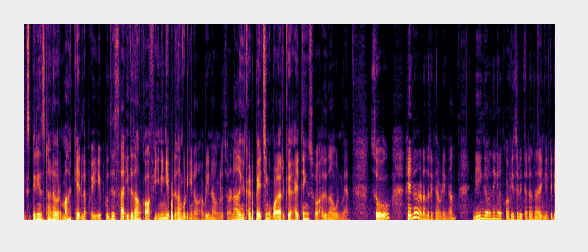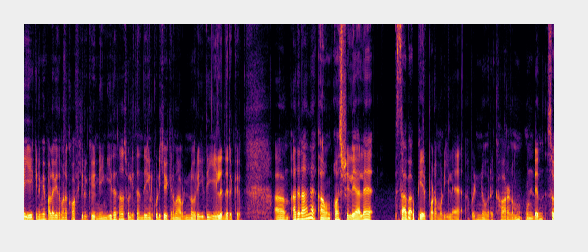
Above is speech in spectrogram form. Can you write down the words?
எக்ஸ்பீரியன்ஸ்டான ஒரு மார்க்கெட்டில் போய் புதுசாக இதுதான் காஃபி நீங்கள் இப்படி தான் குடிக்கணும் அப்படின்னு அவங்களுக்கு சொன்னால் அதுங்க கடுப்பாயிடுச்சிங்க போல இருக்குது ஐ திங்க் ஸோ அதுதான் உண்மை. ஸோ என்ன நடந்திருக்கு அப்படின்னா நீங்கள் வந்து எங்களுக்கு காஃபி சொல்லி தரதா? எங்ககிட்ட ஏற்கனவே பல விதமான காஃபி இருக்குது நீங்கள் இதை தான் சொல்லி தந்து எங்களுக்கு குடிக்க வைக்கணுமா? அப்படின்னு ஒரு இது எழுந்திருக்கு. அதனால் அவங்க ஆஸ்திரேலியாவில் சபா பேர் போட முடியல அப்படின்னு ஒரு காரணமும் உண்டு. ஸோ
